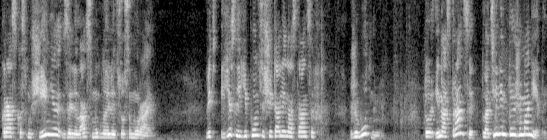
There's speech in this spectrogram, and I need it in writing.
Краска смущения залила смуглое лицо самурая. Ведь если японцы считали иностранцев животными, то иностранцы платили им той же монетой,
